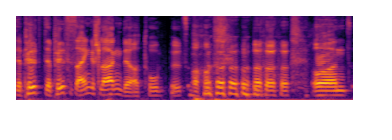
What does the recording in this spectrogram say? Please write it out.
Der Pilz, der Pilz ist eingeschlagen, der Atompilz. Oh. Und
